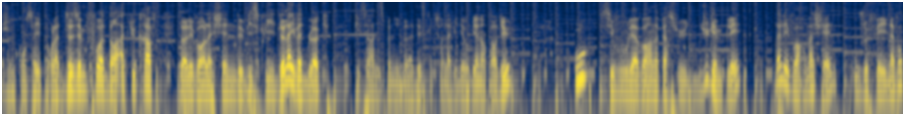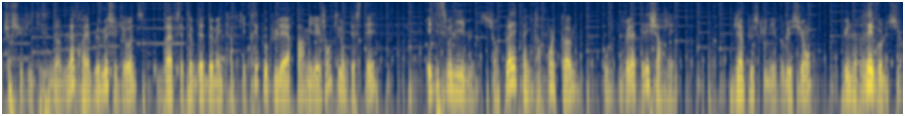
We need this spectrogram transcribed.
Je vous conseille pour la deuxième fois dans ActuCraft d'aller voir la chaîne de biscuits de Live Block, qui sera disponible dans la description de la vidéo bien entendu. Ou, si vous voulez avoir un aperçu du gameplay, d'aller voir ma chaîne où je fais une aventure suivie qui se nomme l'incroyable Monsieur Jones. Bref, cette update de Minecraft qui est très populaire parmi les gens qui l'ont testé est disponible sur planetminecraft.com où vous pouvez la télécharger. Bien plus qu'une évolution, une révolution.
